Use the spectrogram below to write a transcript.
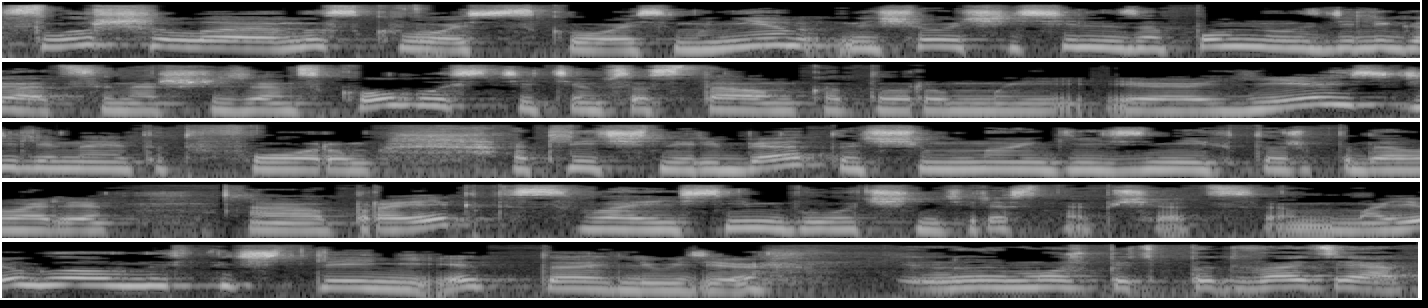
слушала ну сквозь-сквозь. Мне еще очень сильно запомнилась делегация нашей Рязанской области, тем составом, которым мы э, ездили на этот форум. Отличные ребята, очень многие из них тоже подавали а, проекты свои, с ними было очень интересно общаться. Мое главное впечатление – это люди. Ну и, может быть, подводя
